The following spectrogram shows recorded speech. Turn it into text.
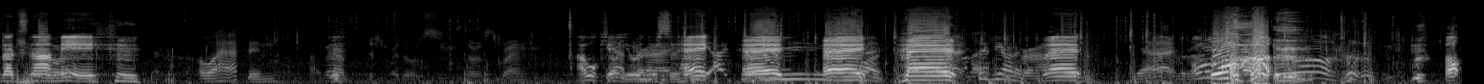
That's not me. what happened? I'm gonna destroy those stairs, Brian. I will kill Yeah, you in your correct. suit. Hey, hey, hey, hey, Sticky on it. hey. Oh! Oh. Oh.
